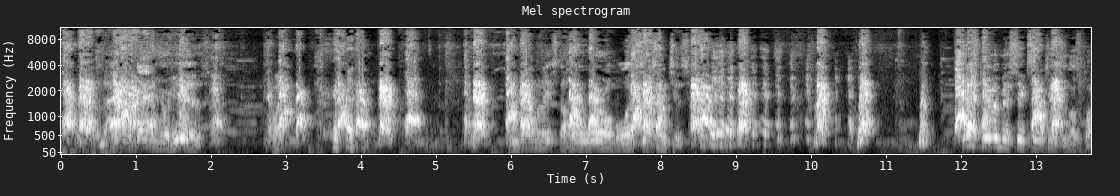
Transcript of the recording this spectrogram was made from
And apple's down, you're his. What? He dominates the whole world below six inches. Just give him his six inches and let's play.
